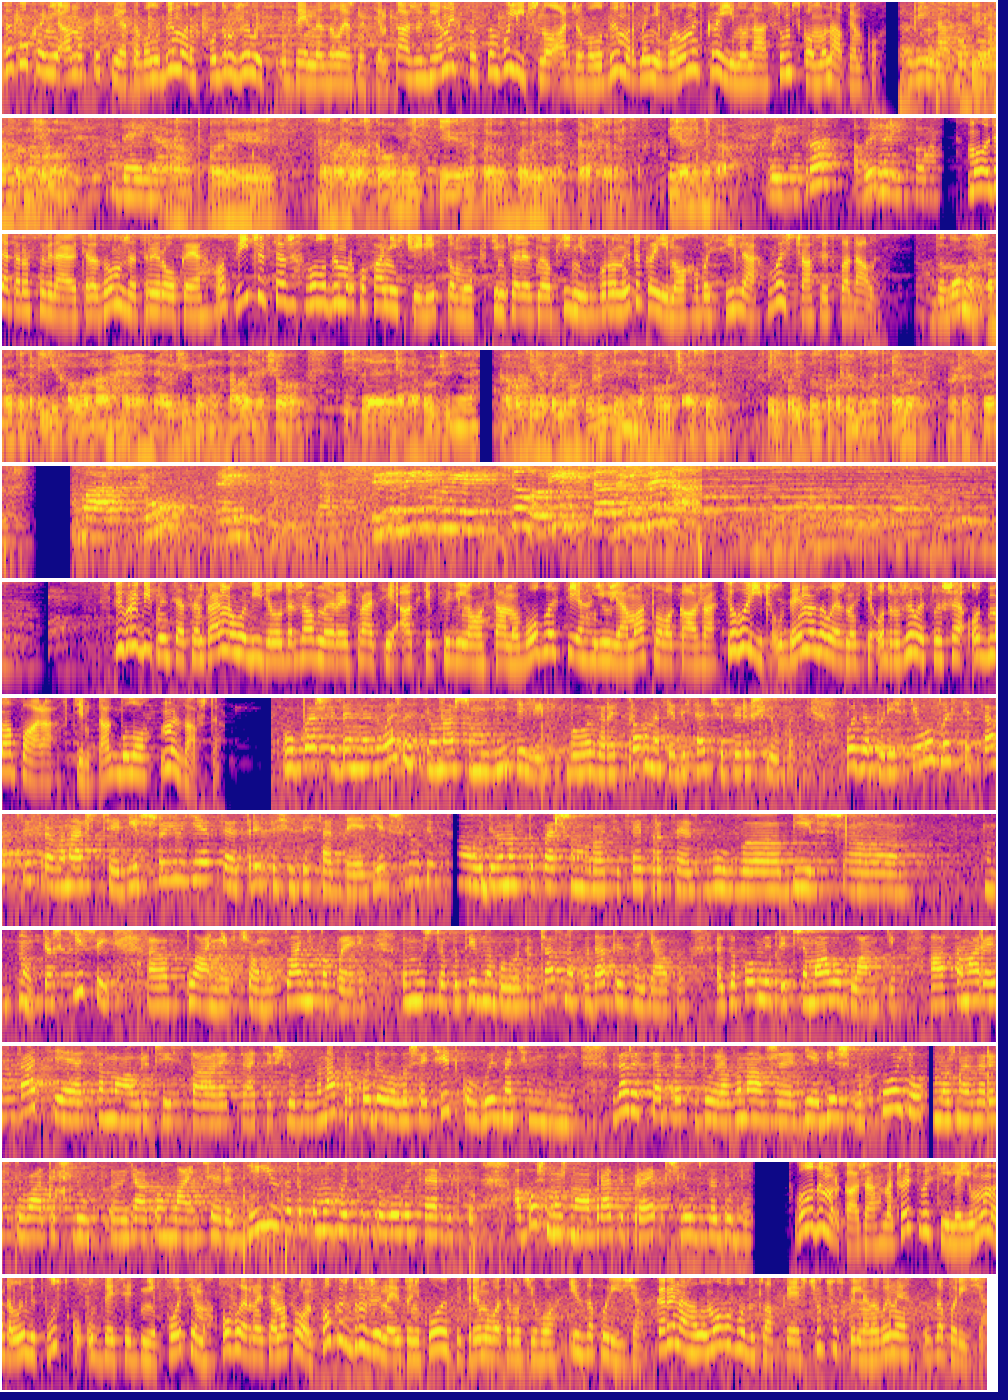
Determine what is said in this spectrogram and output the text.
Закохані Анастасія та Володимир одружились у День Незалежності. кажуть, для них це символічно, адже Володимир нині боронить країну на сумському напрямку. Війна Війна познайомила. познайомила Де я? в, в Львовській області в переселенцях. Я з Дніпра. Ви з Дніпра, а ви З Оріхова. молодята розповідають разом вже три роки. Освідчився ж Володимир кохані ще рік тому. Втім, через необхідність боронити країну весілля весь час відкладали. Додому з роботи приїхав, вона не очікувала, не знала нічого після дня народження. А потім я поїхав служити, не було часу. Приїхав відпустку, потім думаю, треба, вже все. Ваш шлюб реєструється. Віднині ви Співробітниця центрального відділу державної реєстрації актів цивільного стану в області Юлія Маслова каже: цьогоріч у День Незалежності одружилась лише одна пара. Втім, так було не завжди. У перший день незалежності у нашому відділі було зареєстровано 54 шлюби. По Запорізькій області ця цифра вона ще більшою є. Це 369 шлюбів. У 91-му році цей процес був е, більш е, ну, тяжкіший е, в плані в чому? В плані паперів, тому що потрібно було завчасно подати заяву, заповнити чимало бланків. А сама реєстрація, сама урочиста реєстрація шлюбу, вона проходила лише чітко в визначені дні. Зараз ця процедура вона вже є більш легкою. Можна зареєструвати шлюб е, як онлайн через дію за допомогою цифрового сервісу, або ж можна обрати проект шлюб за добу. Володимир каже, на честь весілля йому надали відпустку у 10 днів. Потім повернеться на фронт. Поки ж дружина із донькою підтримуватимуть його із Запоріжжя. Карина Галунова, Владислав Киящук, Суспільне новини, Запоріжжя.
